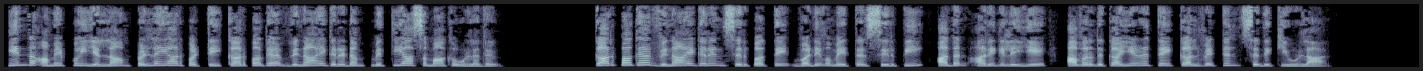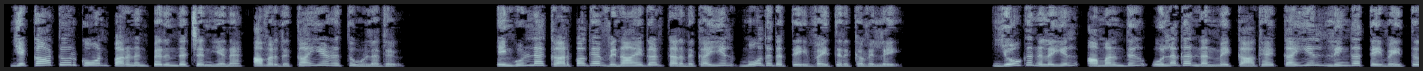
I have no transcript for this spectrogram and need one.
இந்த அமைப்பு எல்லாம் பிள்ளையார்பட்டி கற்பக விநாயகரிடம் வித்தியாசமாக உள்ளது. கற்பக விநாயகரின் சிற்பத்தை வடிவமைத்த சிற்பி அதன் அருகிலேயே அவரது கையெழுத்தை கல்வெட்டில் செதுக்கியுள்ளார். எக்காட்டூர் கோன் பரணன் பெருந்தச்சன் என அவரது கையெழுத்து உள்ளது. இங்குள்ள கற்பக விநாயகர் தனது கையில் மோதகத்தை வைத்திருக்கவில்லை. யோக நிலையில் அமர்ந்து உலக நன்மைக்காக கையில் லிங்கத்தை வைத்து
